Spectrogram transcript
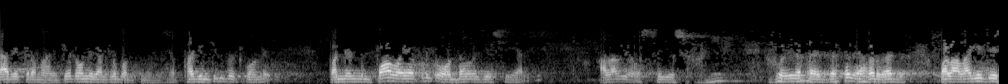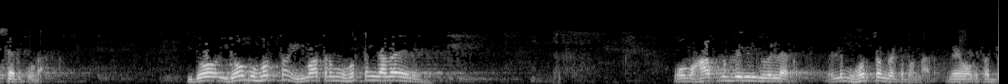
కార్యక్రమానికి? రెండు గంటలు పడుతుందండి పదింటికి పెట్టుకోండి పన్నెండు పావు అయ్యేప్పటికి వడ్డాలు చేసేయాలి. అలా వ్యవస్థ చేసుకుని ఎవరు కాదు వాళ్ళు అలాగే చేశారు కూడా. ఇదో ఇదో ముహూర్తం ఇది మాత్రం ముహూర్తం కదా అని ఓ మహాత్ముడి దగ్గరికి వెళ్ళారు. వెళ్ళి ముహూర్తం పెట్టమన్నారు. మేము ఒక పెద్ద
